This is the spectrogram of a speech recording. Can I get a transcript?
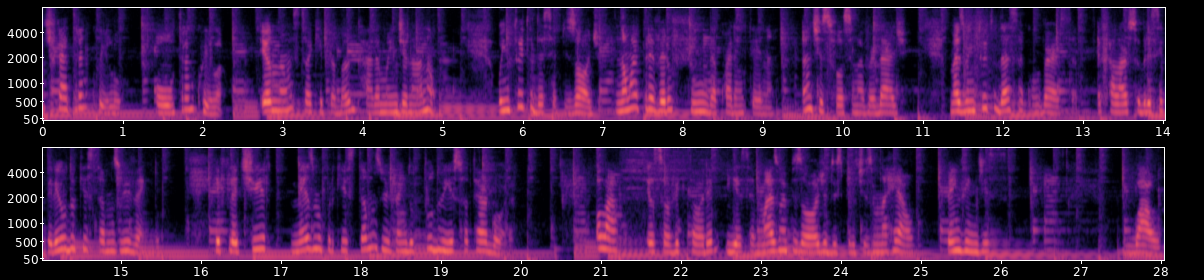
pode ficar tranquilo ou tranquila. Eu não estou aqui para bancar a mãe de Ná, não. O intuito desse episódio não é prever o fim da quarentena, antes fosse, na verdade, mas o intuito dessa conversa é falar sobre esse período que estamos vivendo. Refletir, mesmo porque estamos vivendo tudo isso até agora. Olá, eu sou a Victoria e esse é mais um episódio do Espiritismo na Real. Bem-vindos! Uau!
